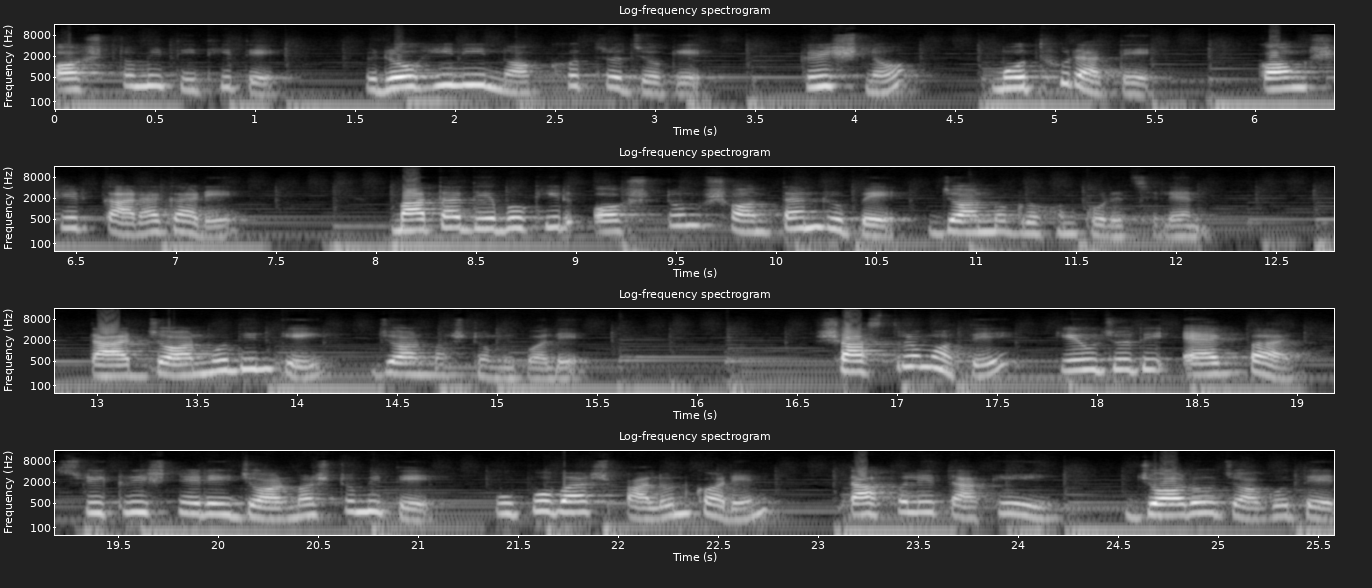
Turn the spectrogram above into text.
অষ্টমী তিথিতে রোহিণী নক্ষত্র যোগে, কৃষ্ণ মথুরাতে, কংসের কারাগারে, মাতা দেবকীর অষ্টম সন্তান রূপে জন্মগ্রহণ করেছিলেন। তার জন্মদিনকেই জন্মাষ্টমী বলে। শাস্ত্রমতে, কেউ যদি একবার শ্রীকৃষ্ণের এই জন্মাষ্টমীতে উপবাস পালন করেন, তাহলে তাকে এই জড় জগতের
